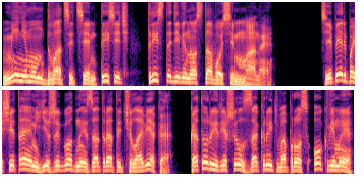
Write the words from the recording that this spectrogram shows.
минимум 27 398 маны. Теперь посчитаем ежегодные затраты человека, который решил закрыть вопрос Оквимы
